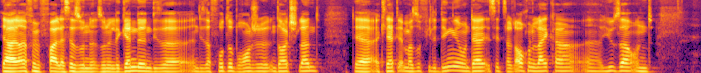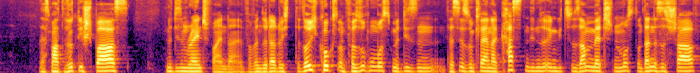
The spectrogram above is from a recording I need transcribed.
Ja, auf jeden Fall. Er ist ja so eine, so eine Legende in dieser, in dieser Fotobranche in Deutschland. Der erklärt ja immer so viele Dinge und der ist jetzt halt auch ein Leica-User äh, und das macht wirklich Spaß mit diesem Rangefinder einfach. Wenn du dadurch durchguckst und versuchen musst mit diesen, das ist so ein kleiner Kasten, den du irgendwie zusammenmatchen musst und dann ist es scharf.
